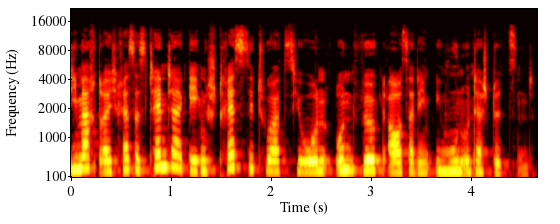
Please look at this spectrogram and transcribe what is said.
Die macht euch resistenter gegen Stresssituationen und wirkt außerdem immununterstützend.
